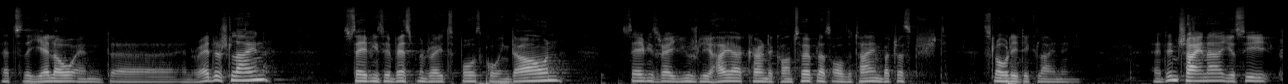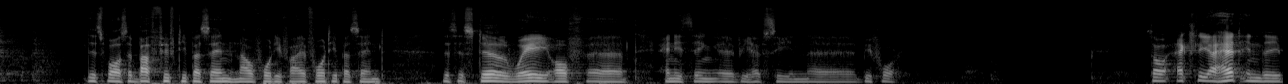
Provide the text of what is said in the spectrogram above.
That's the yellow and and reddish line. Savings investment rates both going down savings rate usually higher, current account surplus all the time, but just slowly declining. And in China, you see this was above 50%, now 45, 40%. This is still way off uh, anything uh, we have seen uh, before. So actually, I had in the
